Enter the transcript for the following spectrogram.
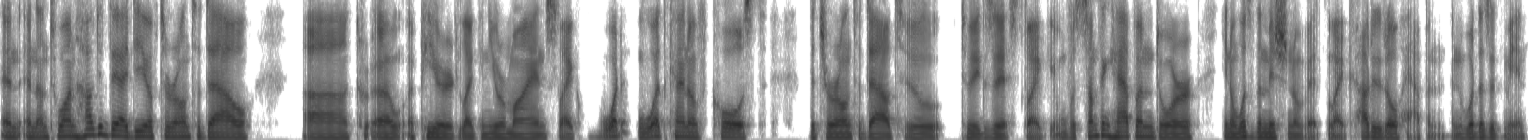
and, and Antoine, how did the idea of Toronto DAO uh, uh, appeared like in your minds? Like what what kind of caused the Toronto DAO to to exist? Like was something happened or you know what's the mission of it? Like how did it all happen and what does it mean?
